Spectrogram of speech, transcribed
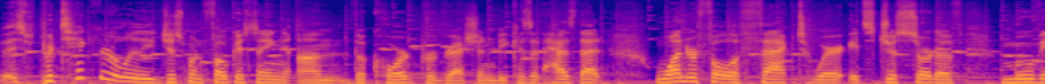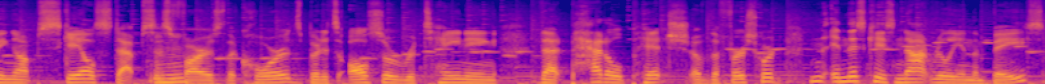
is particularly just when focusing on the chord progression because it has that wonderful effect where it's just sort of moving up scale steps as mm-hmm. far as the chords, but it's also retaining that pedal pitch of the first chord. In this case, not really in the bass,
